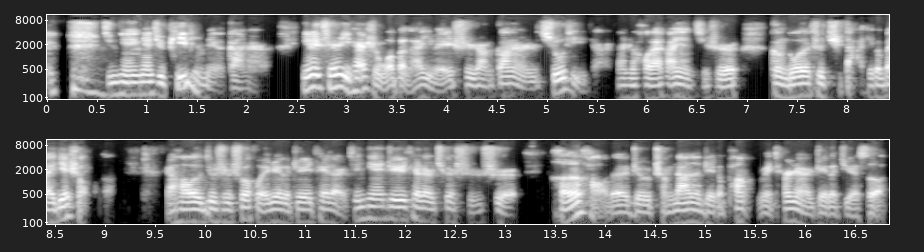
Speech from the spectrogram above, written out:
今天应该去批评这个 g u n n e r 因为其实一开始我本来以为是让 g u n n e r 休息一下，但是后来发现其实更多的是去打这个外接手了。然后就是说回这个 J Taylor，今天 J Taylor 确实是。很好的就承担了这个 punt returner 这个角色，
